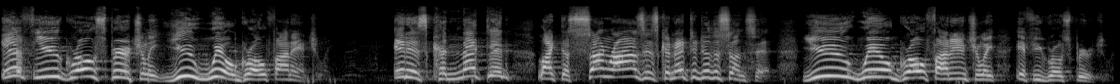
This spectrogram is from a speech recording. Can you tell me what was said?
If you grow spiritually, you will grow financially. It is connected like the sunrise is connected to the sunset. You will grow financially if you grow spiritually.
